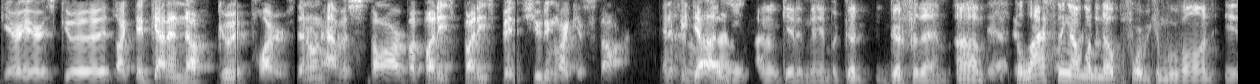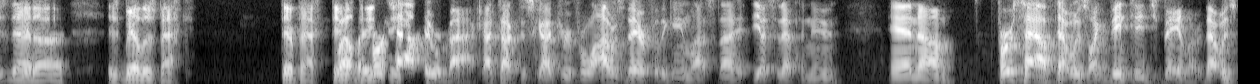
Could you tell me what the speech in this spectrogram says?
Guerrier is good. Like they've got enough good players. They don't have a star, but Buddy's Buddy's been shooting like a star. And if he does, I don't, I don't, get it, man. But good, good for them. Um, yeah, the last thing I want to note before we can move on is that yeah. uh, is Baylor's back. They're back. They're, well, the they, first they, half they were back. I talked to Scott Drew for a while. I was there for the game last night, yesterday afternoon, and um, first half that was like vintage Baylor. That was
